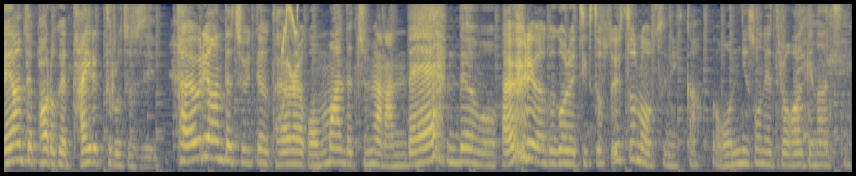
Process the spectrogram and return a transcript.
애한테 바로 그냥 다이렉트로 주지. 다효리한테 줄 때도 다효리가 엄마한테 주면 안 돼. 근데 뭐, 다효리가 그거를 직접 쓸 수는 없으니까. 언니 손에 들어가긴 하지.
